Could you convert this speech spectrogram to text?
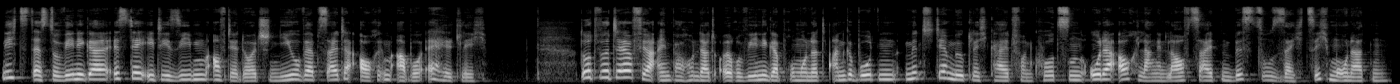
Nichtsdestoweniger ist der ET7 auf der deutschen NIO-Webseite auch im Abo erhältlich. Dort wird er für ein paar hundert Euro weniger pro Monat angeboten, mit der Möglichkeit von kurzen oder auch langen Laufzeiten bis zu 60 Monaten.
